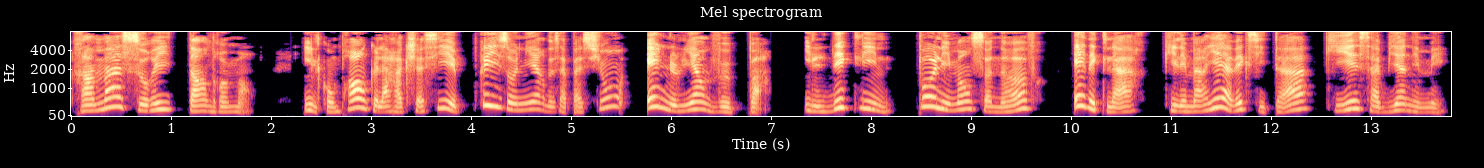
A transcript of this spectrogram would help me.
Rama sourit tendrement. Il comprend que la Rakshasi est prisonnière de sa passion et ne lui en veut pas. Il décline poliment son offre et déclare qu'il est marié avec Sita, qui est sa bien-aimée.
